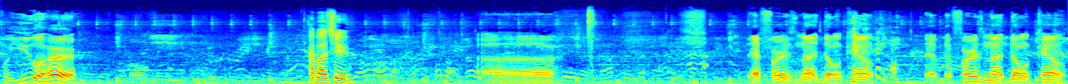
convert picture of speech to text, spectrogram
For you or her? How about you? Uh, that first nut don't count. that, the first nut don't count.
